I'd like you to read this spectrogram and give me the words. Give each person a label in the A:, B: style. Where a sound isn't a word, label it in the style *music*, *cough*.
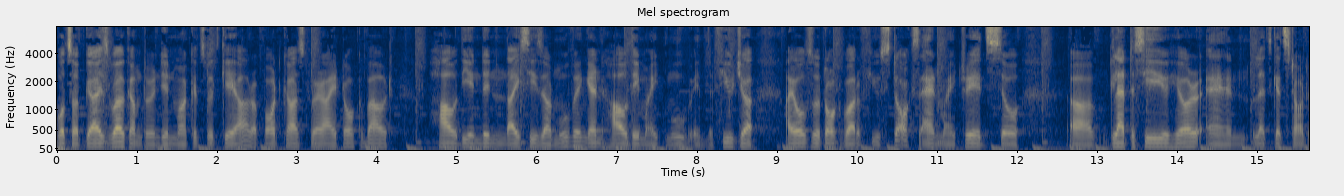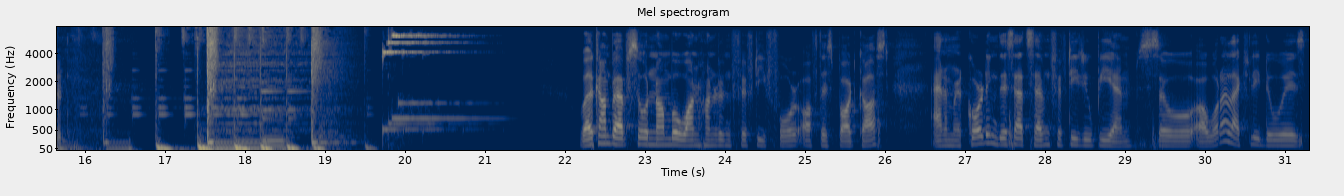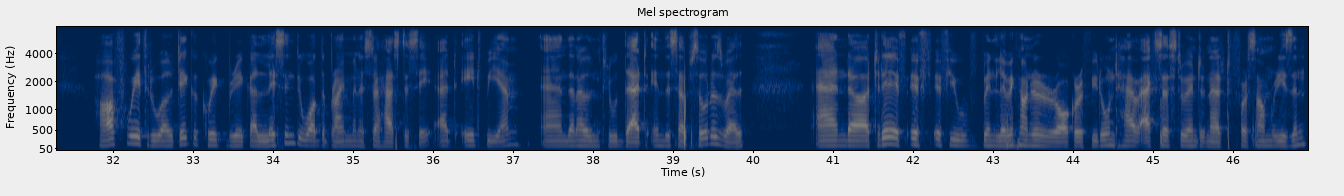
A: What's up, guys? Welcome to Indian Markets with KR, a podcast where I talk about how the Indian indices are moving and how they might move in the future. I also talk about a few stocks and my trades. So, uh, glad to see you here, and let's get started.
B: Welcome to episode number 154 of this podcast and I'm recording this at 7:52 p.m. So uh, what I'll actually do is halfway through I'll take a quick break. I'll listen to what the prime minister has to say at 8 p.m. and then I'll include that in this episode as well. And uh, today, if, if if you've been living *laughs* under a rock or if you don't have access to internet for some reason,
